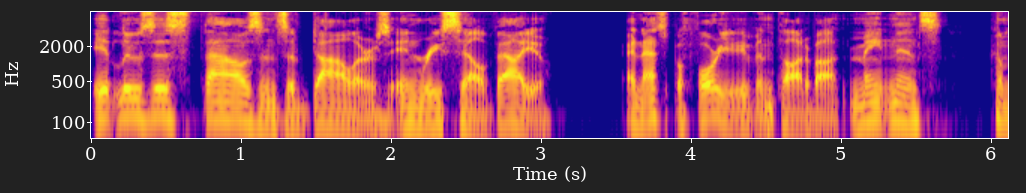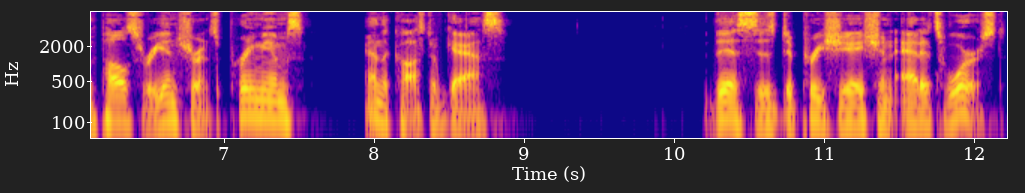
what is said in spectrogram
it loses thousands of dollars in resale value. And that's before you even thought about maintenance, compulsory insurance premiums, and the cost of gas. This is depreciation at its worst.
